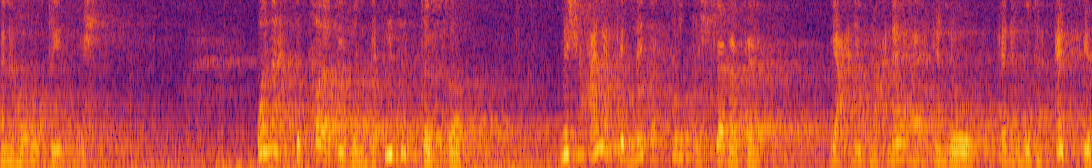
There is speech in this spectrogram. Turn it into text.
أنا هألقي الشيء وأنا اعتقادي من بقية القصة مش على كلمتك ألقي الشبكة يعني بمعناها إنه أنا متأكد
